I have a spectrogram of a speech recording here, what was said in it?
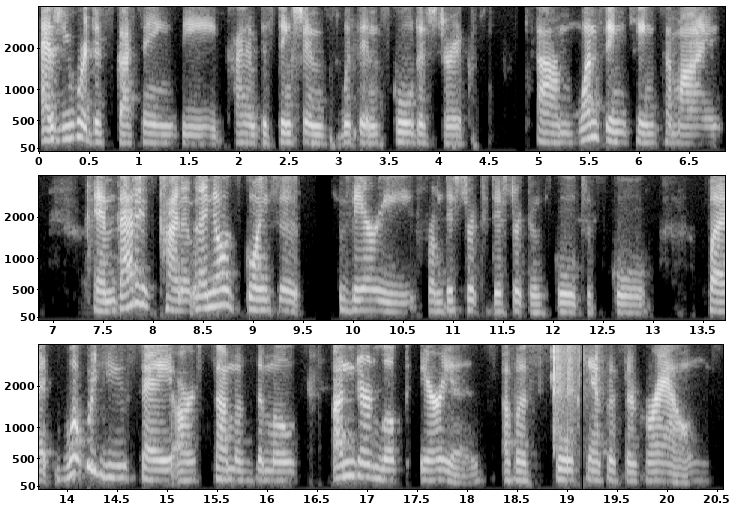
As you were discussing the kind of distinctions within school districts, um, one thing came to mind, and that is kind of, and I know it's going to vary from district to district and school to school, but what would you say are some of the most underlooked areas of a school campus or grounds?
